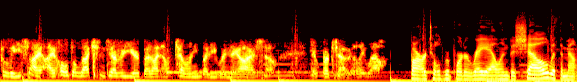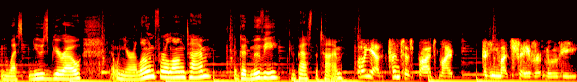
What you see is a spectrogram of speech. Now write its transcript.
police. I, I hold elections every year, but I don't tell anybody when they are, so it works out really well. Barr told reporter Rae Ellen Bichell with the Mountain West News Bureau that when you're alone for a long time, a good movie can pass the time. Oh, yeah, The Princess Bride's my pretty much favorite movie.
